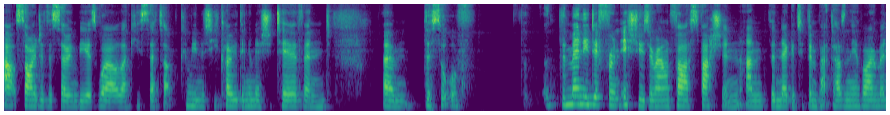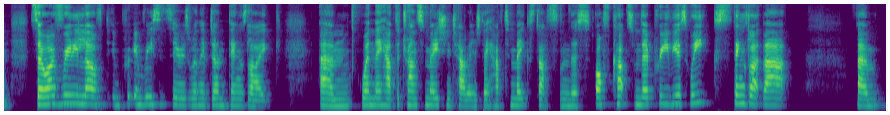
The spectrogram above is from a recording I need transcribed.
outside of the sewing bee as well. Like he set up community clothing initiative and um, the sort of the many different issues around fast fashion and the negative impact it has on the environment. So I've really loved in, in recent series when they've done things like um, when they have the transformation challenge, they have to make stuff from this offcuts from their previous weeks, things like that. Um,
